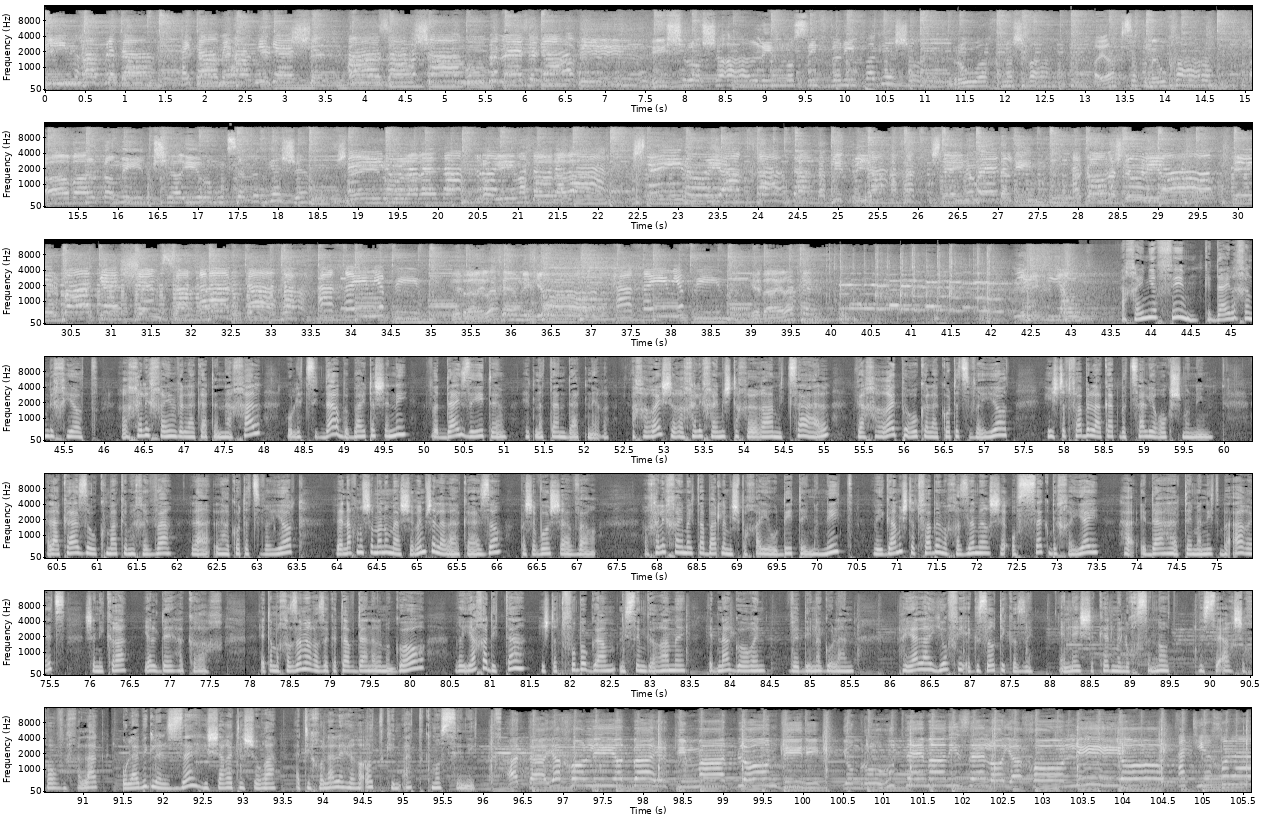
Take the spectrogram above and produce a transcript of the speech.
אם הפרידה הייתה מעט נרגשת, אז האשם הוא במזג האוויר. איש לא שאל אם נוסיף וניפגש עוד, רוח נשבה, היה קצת מאוחר, אבל תמיד כשהעיר מוצפת גשם, שנינו לבטח רואים אותו דבר. שנינו יחד, תחת מטריה אחת, שנינו מדלגים על כל השטויות. עיר בגשם, סחה לנו ככה, החיים יפים, כדאי לכם לחיות, החיים יפים. כדאי לכם לחיות. החיים יפים, כדאי לכם לחיות. רחלי חיים ולהקת הנחל, ולצידה, בבית השני, ודאי זיהיתם את נתן דטנר. אחרי שרחלי חיים השתחררה מצה"ל, ואחרי פירוק הלהקות הצבאיות, היא השתתפה בלהקת בצל ירוק 80. הלהקה הזו הוקמה כמחווה ללהקות הצבאיות, ואנחנו שמענו מהשירים של הלהקה הזו בשבוע שעבר. רחלי חיים הייתה בת למשפחה יהודית תימנית, והיא גם השתתפה במחזמר שעוסק בחיי העדה התימנית בארץ, שנקרא ילדי הכרך. את המחזמר הזה כתב דן אלמגור, ויחד איתה השתתפו בו גם ניסים גרמה, עדנה גורן ודינה גולן. היה לה יופי אקזוטי כזה, עיני שקד מלוכסנות ושיער שחור וחלק, אולי בגלל זה היא שרה את השורה, את יכולה להיראות כמעט כמו סינית. אתה יכול להיות בהיר כמעט בלונדיני, יאמרו הוא תימני זה לא יכול להיות. את יכולה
